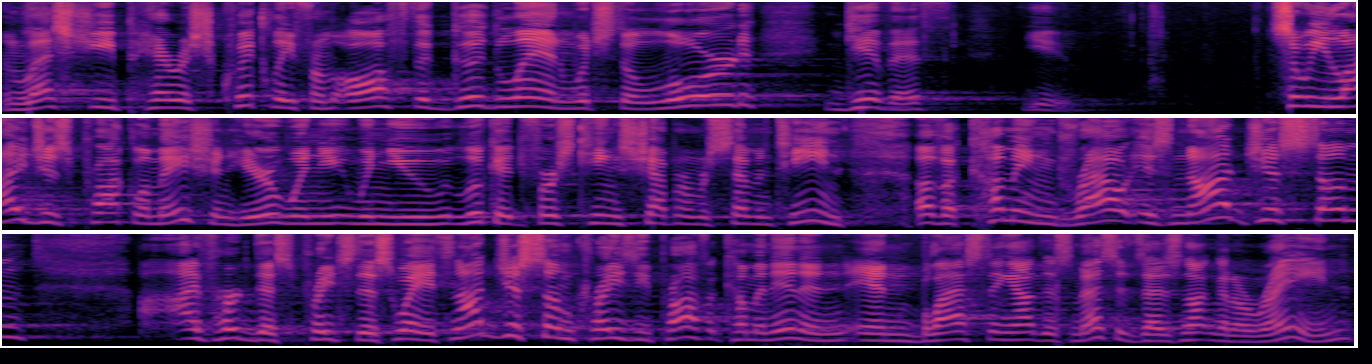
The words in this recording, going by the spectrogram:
unless ye perish quickly from off the good land which the Lord giveth you. So Elijah's proclamation here, when you, when you look at 1 Kings chapter number 17, of a coming drought is not just some, I've heard this preached this way, it's not just some crazy prophet coming in and, and blasting out this message that it's not going to rain.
